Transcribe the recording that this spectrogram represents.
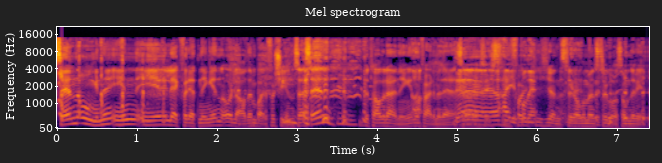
Send ungene inn i lekeforretningen og la dem bare forsyne seg selv. Betal regningen og ferdig med det. det- jeg heier på kjønnsrollemønsteret gå som det vil.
